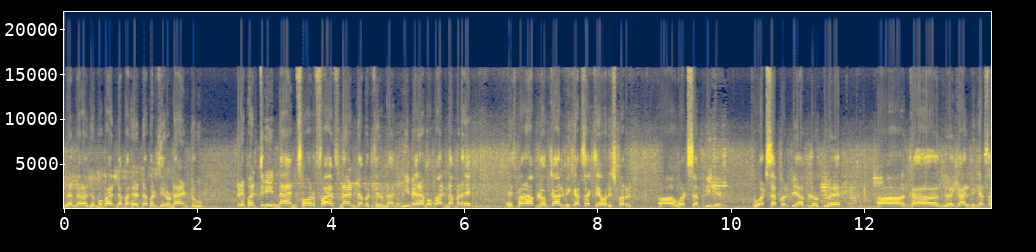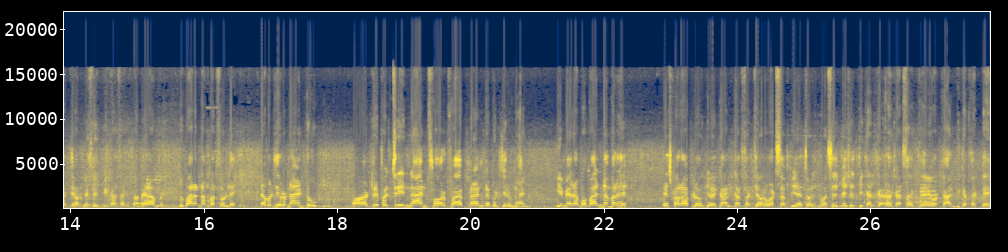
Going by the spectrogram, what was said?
میرا جو موبائل نمبر ہے double zero nine two triple three nine four five nine double zero nine یہ میرا موبائل نمبر ہے۔ اس پر آپ لوگ کال بھی کر سکتے ہیں اور اس پر واٹس ایپ بھی ہے۔ تو واٹس ایپ پر بھی آپ لوگ جو ہے کا- جو ہے، کال بھی کر سکتے ہیں، اور میسیج بھی کر سکتے ہیں۔ میرا دوبارہ نمبر سن لیں۔ Double zero nine two triple three nine four five nine double zero nine یہ میرا موبائل نمبر ہے۔ اس پر آپ لوگ جو ہے کال کر سکتے ہیں، اور واٹس ایپ بھی ہے، تو میسیج میسیج بھی کال کر سکتے ہیں، اور کال بھی کر سکتے ہیں۔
